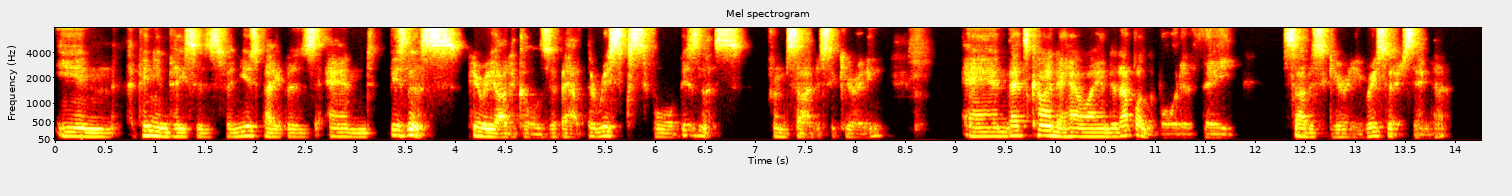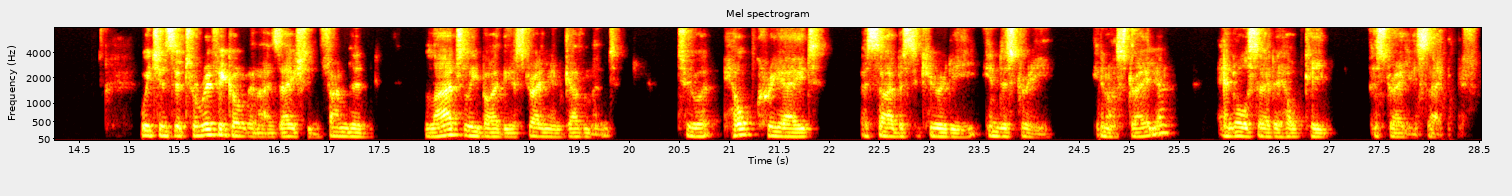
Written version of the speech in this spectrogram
in opinion pieces for newspapers and business periodicals about the risks for business from cybersecurity. And that's kind of how I ended up on the board of the Cybersecurity Research Centre, which is a terrific organisation funded largely by the Australian government to help create a cybersecurity industry in Australia and also to help keep Australia safe.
